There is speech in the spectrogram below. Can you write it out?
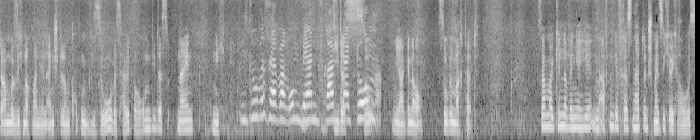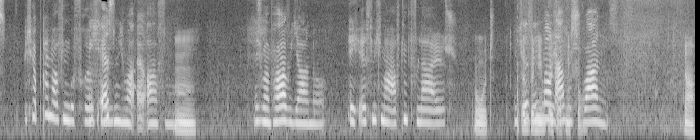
da muss ich nochmal in den Einstellungen gucken, wieso, weshalb, warum die das. Nein, nicht. Wieso, weshalb, warum werden die Fragen Die bleibt das so. dumm. Ja, genau. So gemacht hat. Sag mal, Kinder, wenn ihr hier einen Affen gefressen habt, dann schmeiße ich euch raus. Ich habe keinen Affen gefressen. Ich esse nicht mal Affen. Mm, Nicht mal Paviane. Ich esse nicht mal Affenfleisch. gut. Ich Dann esse nicht benehmt mal euch auch nicht so. Affenschwanz. Ja,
